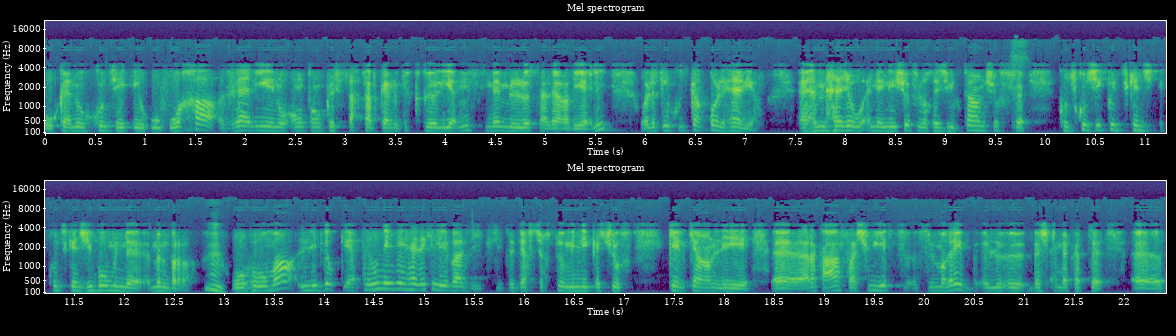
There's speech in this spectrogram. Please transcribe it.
وكانوا كنت واخا غاليين en tant que start-up كانوا كيقتلوا لي نص même le salaire ديالي ولكن كنت كنقول هانية. أهم حاجة هو أنني نشوف le résultat نشوف كنت كلشي كنت كنت كنجيبو من من برا. وهما اللي بداو كيعطيوني غير هذاك ال les basiques c'est-à-dire surtout مني كتشوف quelqu'un اللي آه، راك عارفة شوية في- المغرب ال- باش أنك آه،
